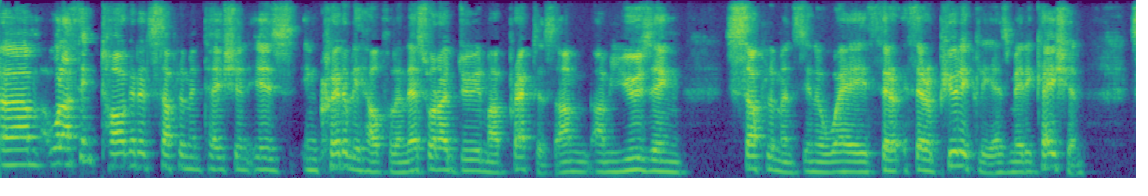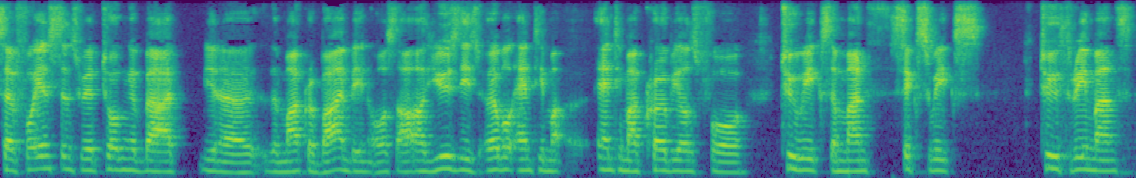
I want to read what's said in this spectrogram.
Um, well, I think targeted supplementation is incredibly helpful, and that's what I do in my practice. I'm I'm using supplements in a way ther- therapeutically as medication. So, for instance, we're talking about you know the microbiome being also. I'll use these herbal anti antimicrobials for two weeks, a month, six weeks, two three months.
